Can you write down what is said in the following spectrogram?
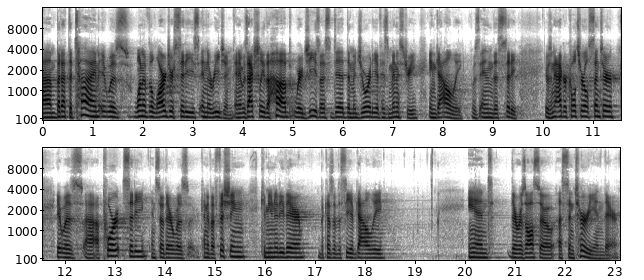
Um, but at the time, it was one of the larger cities in the region. And it was actually the hub where Jesus did the majority of his ministry in Galilee, it was in this city. It was an agricultural center, it was uh, a port city, and so there was kind of a fishing community there because of the Sea of Galilee. And there was also a centurion there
